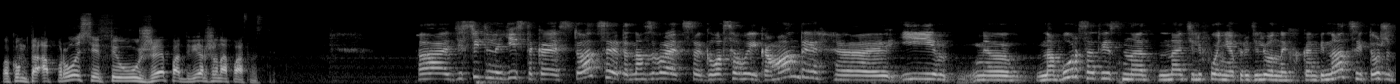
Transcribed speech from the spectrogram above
в каком-то опросе, ты уже подвержен опасности. А, Действительно, есть такая ситуация, это называется голосовые команды, э, и э, набор, соответственно, на телефоне определенных комбинаций тоже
